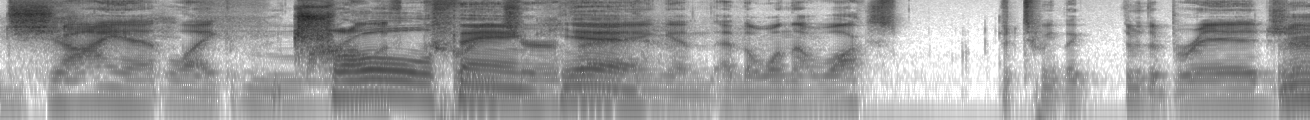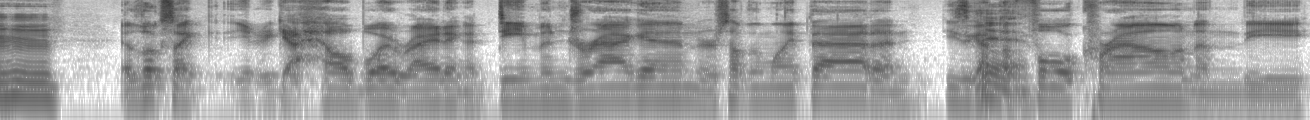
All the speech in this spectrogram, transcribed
giant like Troll thing, creature yeah. thing, and and the one that walks between the through the bridge. Mm-hmm. And it looks like you know you got Hellboy riding a demon dragon or something like that, and he's got Yeah. the full crown and the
